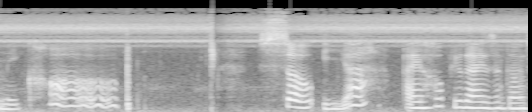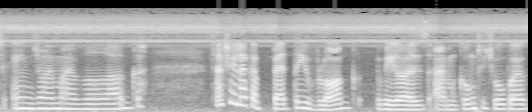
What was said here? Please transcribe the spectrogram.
makeup. So yeah i hope you guys are going to enjoy my vlog. It's actually like a birthday vlog because i'm going to joburg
